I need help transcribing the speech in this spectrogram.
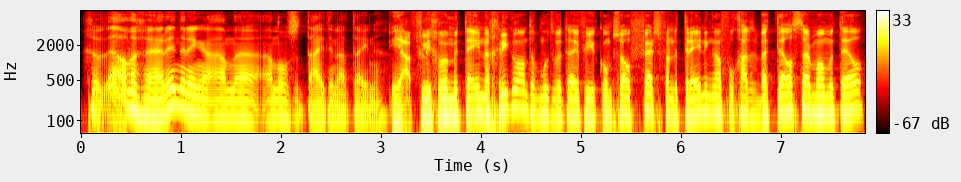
geweldige herinneringen aan, eh, aan onze tijd in Athene. ja, vliegen we meteen naar Griekenland of moeten we het even... Je komt zo vers van de training af. Hoe gaat het bij Telstar momenteel?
